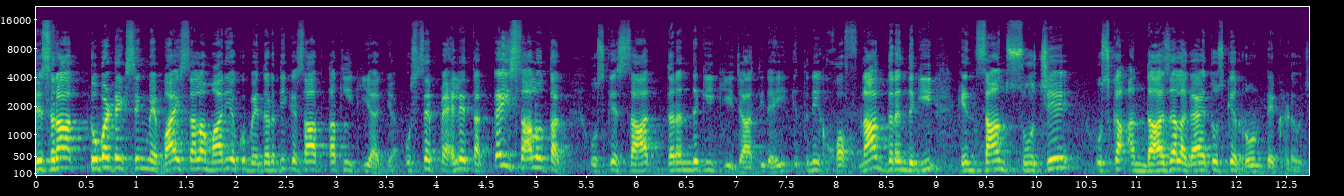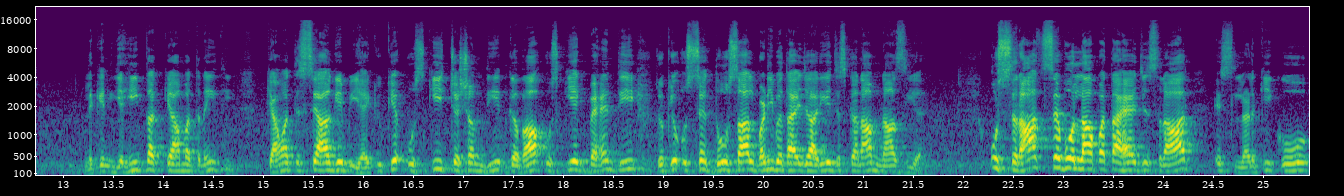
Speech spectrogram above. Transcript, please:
जिस रात टोबाटेक सिंह में 22 साल मारिया को बेदर्दी के साथ कत्ल किया गया, उससे पहले तक, कई सालों तक, उसके साथ दरंदगी की जाती रही। इतनी खौफनाक दरंदगी कि इंसान सोचे, उसका अंदाज़ा लगाए तो उसके रोंगटे खड़े हो जाए। लेकिन यहीं तक क्यामत नहीं थी। क्यामत इससे आगे भी है, क्योंकि उसकी चशमदीद गवाह, उसकी एक बहन थी, जो कि उससे दो साल बड़ी बताई जा रही है, जिसका नाम नाजिया है। उस रात से वो लापता है जिस रात इस लड़की को,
